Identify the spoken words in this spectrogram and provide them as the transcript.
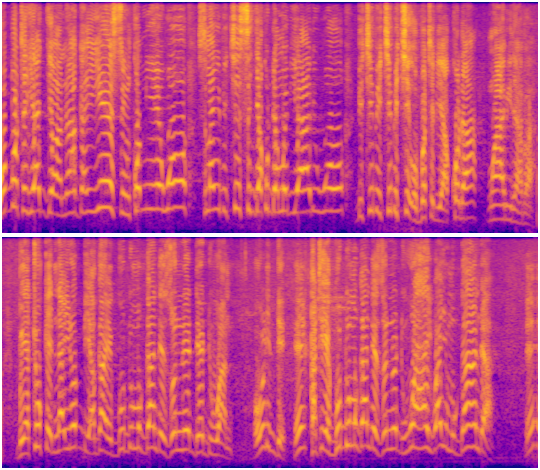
Obo teyajja wano aga yes nkomyewo. Simanyi biki sijja kuddamu ebyaliwo. Biki biki biki. Obo tebyakola mwabiraba. Bwe yatuuka e nairobi aga eguddu muganda ezoneded one owulidde eh? kati eguddu muganda ezoned wayi wayi muganda? Eh?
